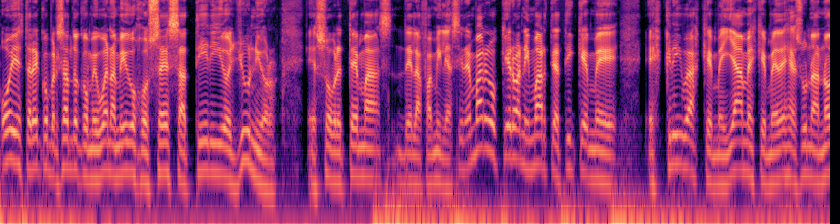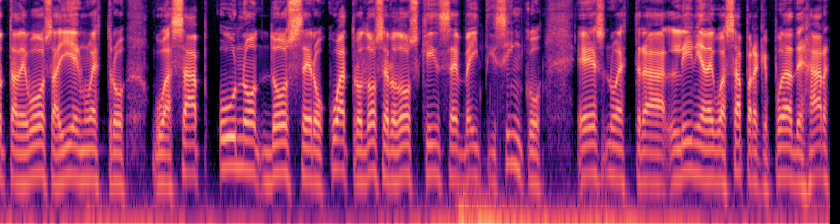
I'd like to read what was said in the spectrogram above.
Hoy estaré conversando con mi buen amigo José Satirio Jr. Eh, sobre temas de la familia. Sin embargo, quiero animarte a ti que me escribas, que me llames, que me dejes una nota de voz ahí en nuestro WhatsApp 1204-202-1525. Es nuestra línea de WhatsApp para que puedas dejar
